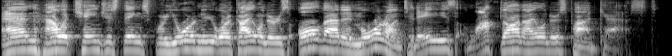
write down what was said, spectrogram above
and how it changes things for your New York Islanders. All that and more on today's Locked On Islanders podcast.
